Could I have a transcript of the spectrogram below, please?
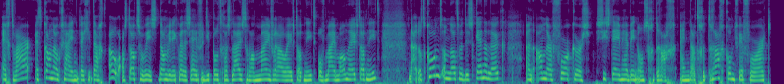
echt waar? Het kan ook zijn dat je dacht, oh, als dat zo is, dan wil ik wel eens even die podcast luisteren, want mijn vrouw heeft dat niet of mijn man heeft dat niet. Nou, dat komt omdat we dus kennelijk een ander voorkeurssysteem hebben in ons gedrag. En dat gedrag komt weer voort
